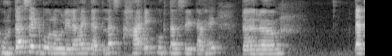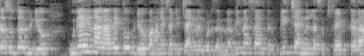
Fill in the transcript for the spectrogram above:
कुर्ता सेट बोलवलेला आहे. त्यातलाच हा एक कुर्ता सेट आहे. तर त्याचा सुद्धा व्हिडिओ उद्या येणार आहे. तो व्हिडिओ पाहण्यासाठी चॅनलवर जर नवीन असाल तर प्लीज चॅनलला सबस्क्राईब करा.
